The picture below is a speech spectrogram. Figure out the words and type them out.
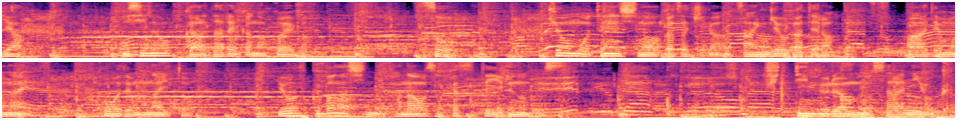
いや店の奥から誰かの声が。そう。今日も店主の岡崎が残業がてらああでもないこうでもないと洋服話に花を咲かせているのです。フィッティングルームのさらに奥ス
